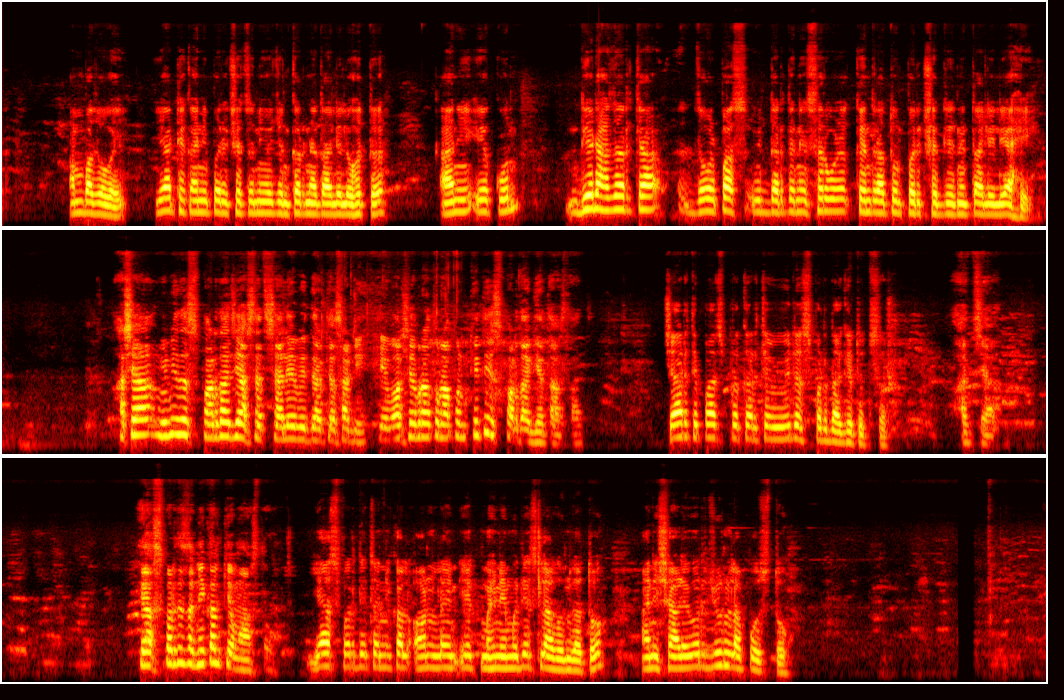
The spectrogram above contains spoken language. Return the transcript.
अंबाजोगाई. या ठिकाणी परीक्षेचं नियोजन करण्यात आलेलं होतं. आणि एकूण दीड हजारच्या जवळपास विद्यार्थ्यांनी सर्व केंद्रातून परीक्षा देण्यात आलेली आहे. अशा विविध स्पर्धा ज्या असतात शालेय विद्यार्थ्यांसाठी हे वर्षभरातून आपण किती स्पर्धा घेत असतात? चार ते पाच प्रकारच्या विविध स्पर्धा घेतो सर. अच्छा. या स्पर्धेचा निकाल केव्हा असतो? या स्पर्धेचा निकाल ऑनलाईन एक महिन्यामध्येच लागून जातो आणि शाळेवर जूनला पोचतो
